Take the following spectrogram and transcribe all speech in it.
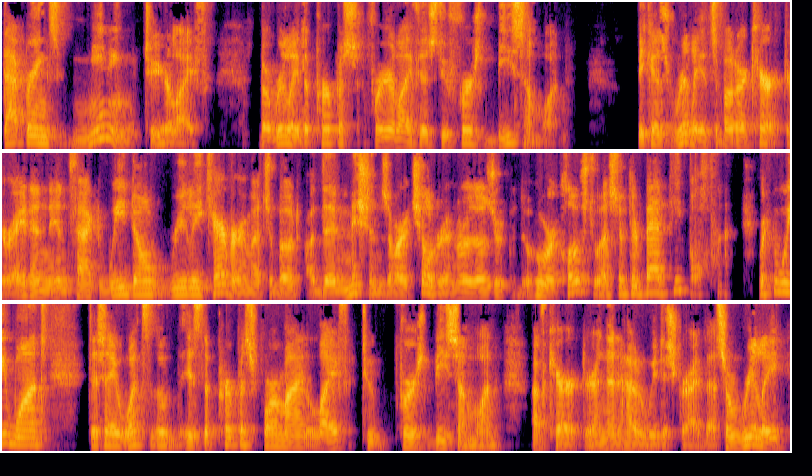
That brings meaning to your life. But really, the purpose for your life is to first be someone because really it's about our character, right? And in fact, we don't really care very much about the missions of our children or those who are close to us if they're bad people. we want to say, what's the, is the purpose for my life to first be someone of character? And then how do we describe that? So really,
